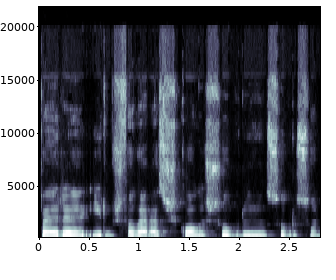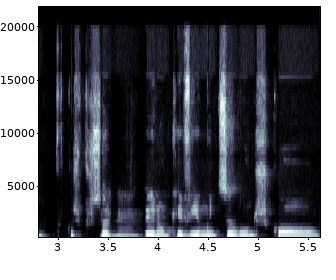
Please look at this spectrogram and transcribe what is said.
para irmos falar às escolas sobre, sobre o sono, porque os professores uhum. perceberam que havia muitos alunos com,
